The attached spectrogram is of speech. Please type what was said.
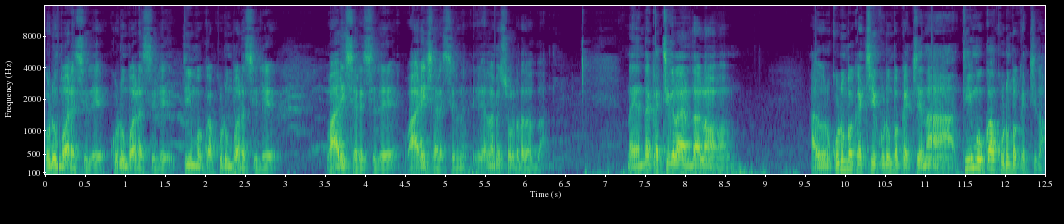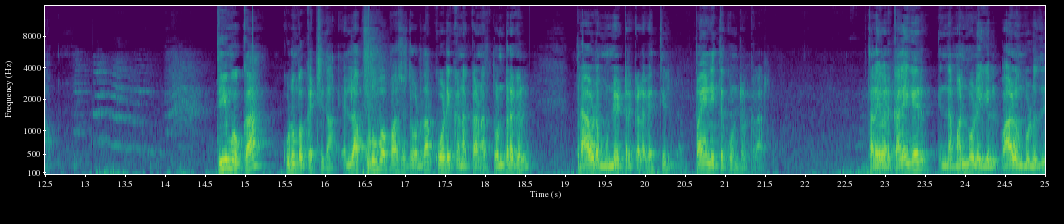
குடும்ப அரசியல் குடும்ப அரசியல் திமுக குடும்ப அரசியல் வாரிசு அரசியல் வாரிசு அரசியல் இது எல்லாமே சொல்கிறது அதுதான். நான் எந்த கட்சிகளாக இருந்தாலும் அது ஒரு குடும்ப கட்சி குடும்ப கட்சினா திமுக குடும்ப கட்சி தான். திமுக குடும்ப கட்சி தான். எல்லா குடும்ப பாசத்தோடு தான் கோடிக்கணக்கான தொண்டர்கள் திராவிட முன்னேற்ற கழகத்தில் பயணித்துக் கொண்டிருக்கிறார். தலைவர் கலைஞர் இந்த மண்ணுலகில் வாழும் பொழுது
